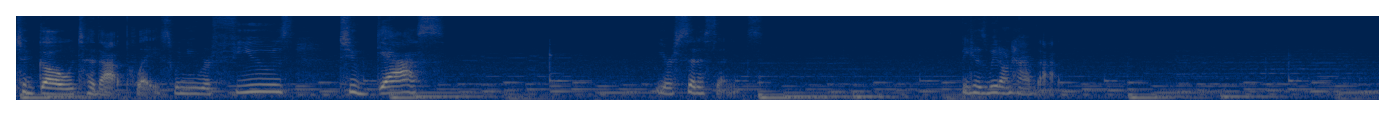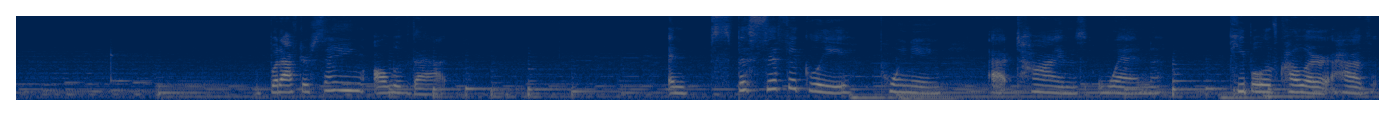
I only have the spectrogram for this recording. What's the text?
to go to that place, when you refuse to gas your citizens. Because we don't have that. But after saying all of that, and specifically pointing at times when people of color have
